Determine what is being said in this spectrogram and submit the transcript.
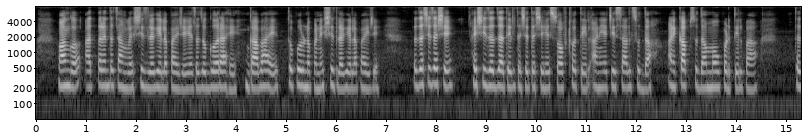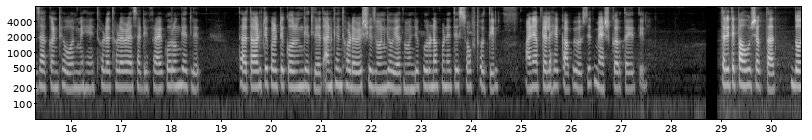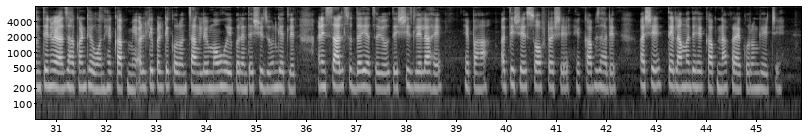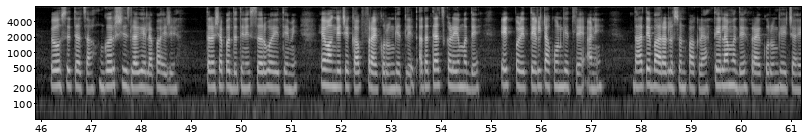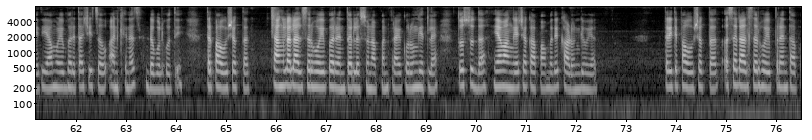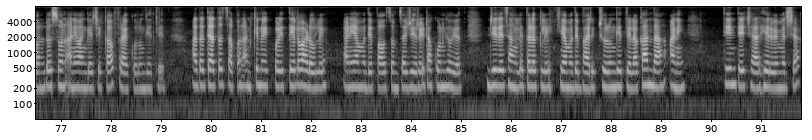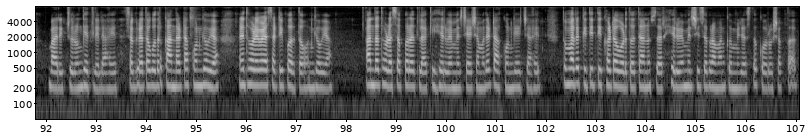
आतपर्यंत चांगलं शिजलं गेलं पाहिजे. याचा जो गर आहे गाभा आहे तो पूर्णपणे शिजला गेला पाहिजे. तर जसे जसे हे शिजत जातील तसे तसे हे सॉफ्ट होतील आणि याची सालसुद्धा आणि कापसुद्धा मऊ पडतील पहा. तर झाकण ठेवून मी हे थोड्या थोड्या वेळासाठी फ्राय करून घेतलेत. तर आता अलटीपलटी करून घेतलेत. आणखीन थोड्या वेळ शिजवून घेऊयात. म्हणजे पूर्णपणे ते सॉफ्ट होतील आणि आपल्याला हे काप व्यवस्थित मॅश करता येतील. तरी ते पाहू शकतात. दोन तीन वेळा झाकण ठेवून हे काप मी अलटीपलटी करून चांगले मऊ होईपर्यंत शिजवून घेतलेत आणि सालसुद्धा याचं व्यवस्थित शिजलेलं आहे. हे पहा अतिशय सॉफ्ट असे हे काप झालेत. असे तेलामध्ये हे कापना फ्राय करून घ्यायचे. व्यवस्थित त्याचा गर शिजला गेला पाहिजे. तर अशा पद्धतीने सर्व इथे मी हे वांग्याचे काप फ्राय करून घेतलेत. आता त्याच कढईमध्ये एक पळी तेल टाकून घेतले आणि दहा ते बारा लसूण पाकळ्या तेलामध्ये फ्राय करून घ्यायच्या आहेत. यामुळे भरताची चव आणखीनच डबल होते. तर पाहू शकतात. चांगला लालसर होईपर्यंत लसूण आपण फ्राय करून घेतला आहे तोसुद्धा या वांग्याच्या कापामध्ये काढून घेऊयात. तर इथे पाहू शकतात असं लालसर होईपर्यंत आपण लसूण आणि वांग्याचे काप फ्राय करून घेतलेत. आता त्यातच आपण आणखीन एक पळी तेल वाढवले आणि यामध्ये पाव चमचा जिरे टाकून घेऊयात. जिरे चांगले तडकले की यामध्ये बारीक चिरून घेतलेला कांदा आणि तीन ते चार हिरव्या मिरच्या बारीक चिरून घेतलेल्या आहेत. सगळ्यात अगोदर कांदा टाकून घेऊया आणि थोड्या वेळासाठी परतवून घेऊया. कांदा थोडासा परतला की हिरव्या मिरच्या याच्यामध्ये टाकून घ्यायच्या आहेत. तुम्हाला किती तिखट आवडतं त्यानुसार हिरव्या मिरचीचं प्रमाण कमी जास्त करू शकतात.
